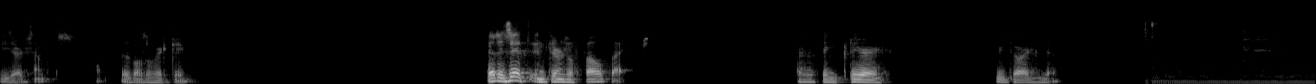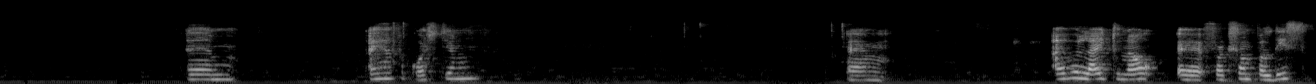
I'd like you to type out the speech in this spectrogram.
These are samples. That was already clear. That is it in terms of file types. Everything clear regarding that. Um, I have a question. Um, I would like to know, uh, for example, this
